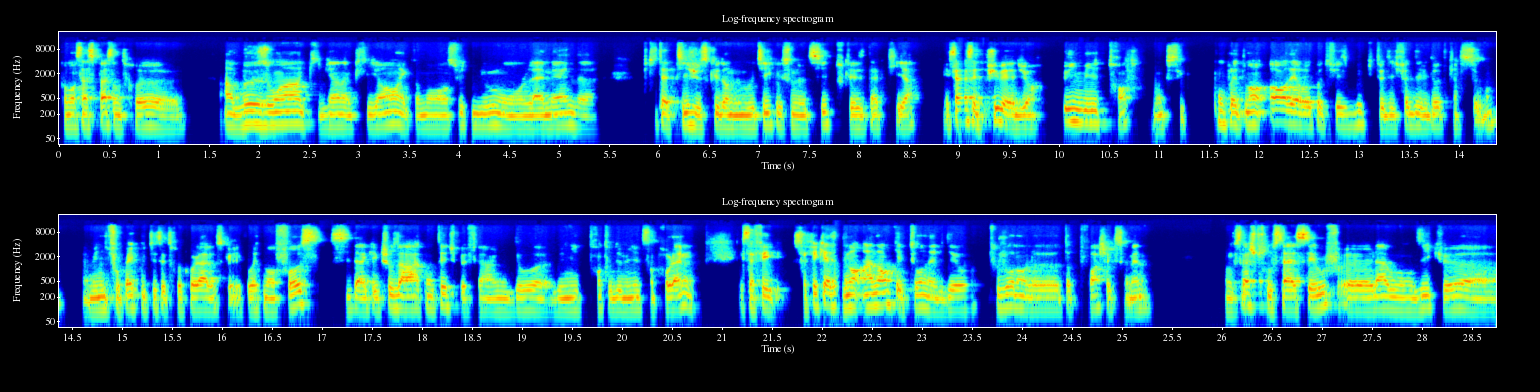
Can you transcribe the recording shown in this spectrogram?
comment ça se passe entre un besoin qui vient d'un client et comment ensuite nous, on l'amène petit à petit jusque dans nos boutiques ou sur notre site, toutes les étapes qu'il y a. Et ça, cette pub, elle dure 1 minute 30. Donc, c'est complètement hors des recos de Facebook qui te dit faites des vidéos de 15 secondes. Mais il ne faut pas écouter cette reco-là parce qu'elle est complètement fausse. Si tu as quelque chose à raconter, tu peux faire une vidéo de 1 minute 30 ou 2 minutes sans problème. Et ça fait, ça fait quasiment un an qu'elle tourne la vidéo, toujours dans le top 3 chaque semaine. Donc ça, je trouve ça assez ouf. Euh, là où on dit que euh,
